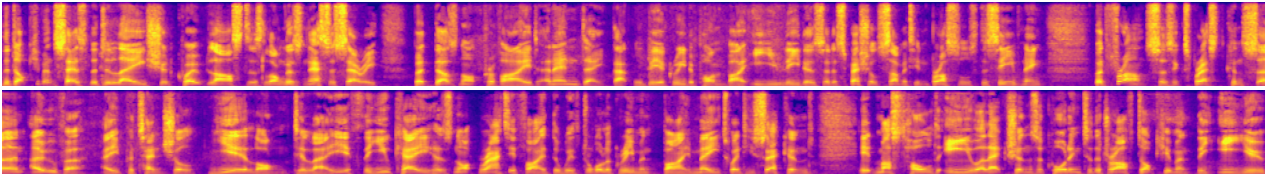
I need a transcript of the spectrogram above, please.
The document says the delay should, quote, last as long as necessary, but does not provide an end date. That will be agreed upon by EU leaders at a special summit in Brussels this evening. But France has expressed concern over a potential year long delay. If the UK has not ratified the withdrawal agreement by May 22nd, it must hold EU elections according to the draft document. The EU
